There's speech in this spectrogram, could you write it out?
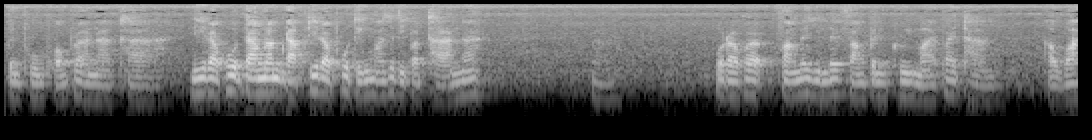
เป็นภูมิของพระอนาคา นี่เราพูดตามลำดับที่เราพูดถึงมหาสติปัฏฐานนะพวกเราก็ฟังได้ยินได้ฟังเป็นคุยหมายป้ายทางเอาไว้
